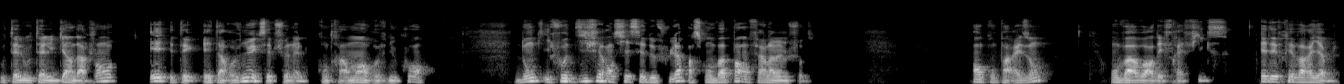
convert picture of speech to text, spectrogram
ou tel ou tel gain d'argent est un revenu exceptionnel, contrairement à un revenu courant. Donc il faut différencier ces deux flux-là parce qu'on ne va pas en faire la même chose. En comparaison, on va avoir des frais fixes et des frais variables.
